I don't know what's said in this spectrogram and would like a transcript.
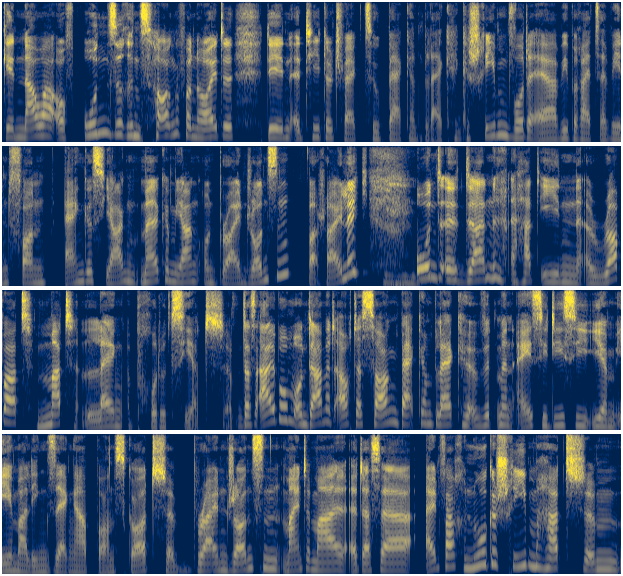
genauer auf unseren Song von heute, den äh, Titeltrack zu Back in Black. Geschrieben wurde er, wie bereits erwähnt, von Angus Young, Malcolm Young und Brian Johnson, wahrscheinlich. Und äh, dann hat ihn Robert Mutt Lang produziert. Das Album und damit auch der Song Back in Black widmen ACDC ihrem ehemaligen Sänger Bon Scott. Brian Johnson meinte mal, äh, dass er einfach nur geschrieben hat, ähm,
